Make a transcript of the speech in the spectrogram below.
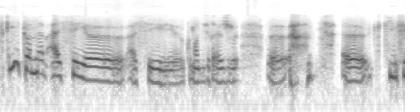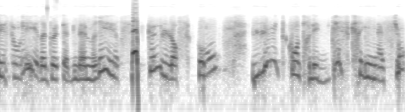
Ce qui est quand même assez, assez, comment dirais-je, qui me fait sourire et peut-être même rire, c'est que lorsqu'on lutte contre les discriminations,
